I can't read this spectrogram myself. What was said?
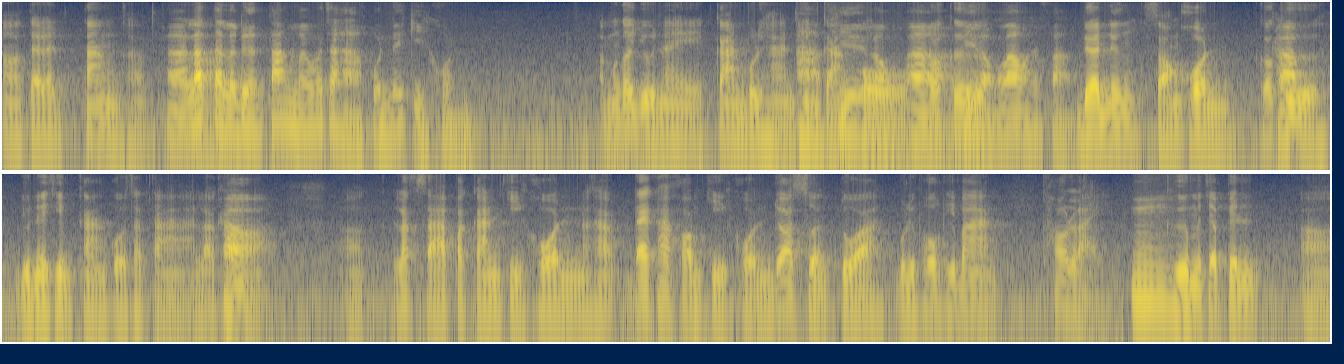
อ่าแต่ละตั้งครับอ่าแล้วแต่ละเดือนตั้งไหมว่าจะหาคนได้กี่คนอ่า มันก็อยู่ในการบริหารทีมกลางพี่โกลองอ่าก็คือพี่ลองเล่าให้ฟังเดือนหนึ่งสองคนก็ครับคืออยู่ในทีมกลางโกสตาร์แล้วก็ครับเอ่อรักษาประกันกี่คนนะครับ ได้ค่าคอมกี่คน ยอดส่วนตัวบริโภคที่บ้านเท่าไหร่มคือมันจะเป็นเอ่อ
